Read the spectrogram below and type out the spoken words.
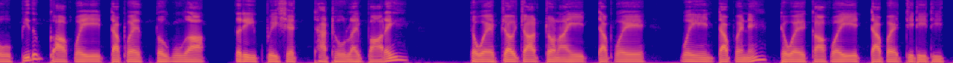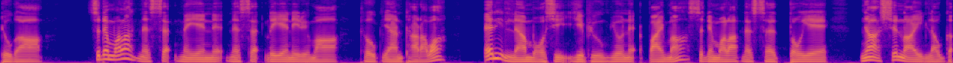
ဖို့ပြည်သူ့ကာကွယ်ရေးတပ်ဖွဲ့၃ခုကသတိပေးချက်ထားထုတ်လိုက်ပါတယ်။တဝဲပျောက်ကြားတော်လိုင်းတပ်ဖွဲ့ဝင်းတပ်ဖွဲ့နဲ့တဝဲကာကွယ်ရေးတပ်ဖွဲ့ DDD တို့က စက်တဘာလ22ရက်နဲ့24ရက်နေ့တွေမှာထုတ်ပြန်ထားတာပါအဲ့ဒီလမ်းပေါ်ရှိရေဖြူမြို့နယ်အပိုင်းမှာစက်တဘာလ23ရက်ည8နာရီလောက်က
